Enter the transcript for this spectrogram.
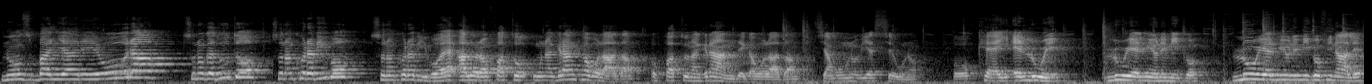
Non sbagliare ora. Sono caduto? Sono ancora vivo? Sono ancora vivo, eh. Allora ho fatto una gran cavolata Ho fatto una grande cavolata. Siamo 1 vs 1 Ok, è lui. Lui è il mio nemico. Lui è il mio nemico finale.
